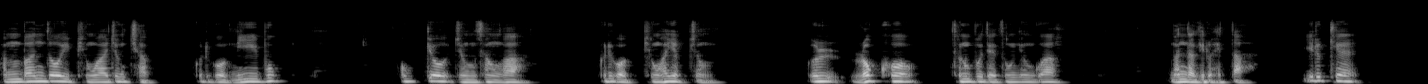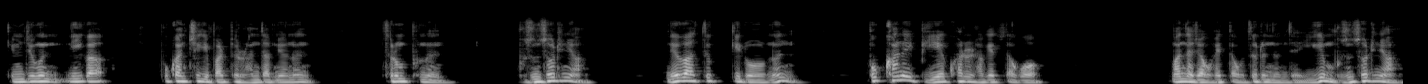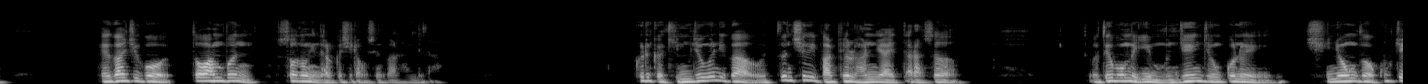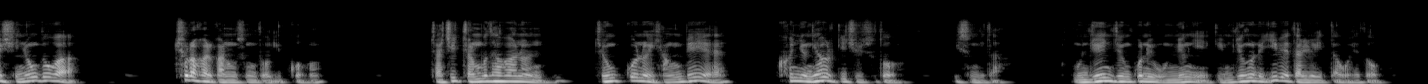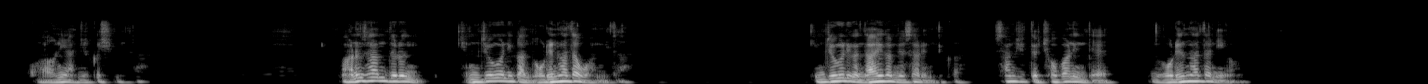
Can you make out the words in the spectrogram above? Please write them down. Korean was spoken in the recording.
한반도의 평화정착, 그리고 미북 국교 정상화, 그리고 평화협정을 놓고 트럼프 대통령과 만나기로 했다. 이렇게 김정은이가 북한 측이 발표를 한다면은 트럼프는 무슨 소리냐? 내가 듣기로는 북한의 비핵화를 하겠다고 만나자고 했다고 들었는데 이게 무슨 소리냐? 해가지고 또 한 번 소동이 날 것이라고 생각을 합니다. 그러니까 김정은이가 어떤 식의 발표를 하느냐에 따라서 어떻게 보면 이 문재인 정권의 신용도, 국제 신용도가 추락할 가능성도 있고 자칫 잘못하가는 정권의 향배에 큰 영향을 끼칠 수도 있습니다. 문재인 정권의 운명이 김정은의 입에 달려 있다고 해도 과언이 아닐 것입니다. 많은 사람들은 김정은이가 노련하다고 합니다. 김정은이가 나이가 몇 살입니까? 30대 초반인데 노련하다니요.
